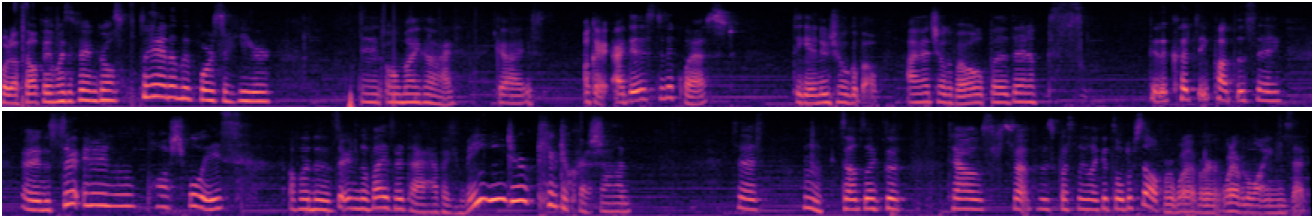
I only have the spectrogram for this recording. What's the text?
What up, Fel Fanboys and Fangirls? Fandom Enforcer here. And oh my god, guys. Okay, I did this to the quest to get a new Chocobo. I got Chocobo, but then a did a cutscene pop to say, in a certain posh voice of a certain advisor that I have a major character crush on, says, hmm, sounds like the town's especially like its older self or whatever, whatever the line he said.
